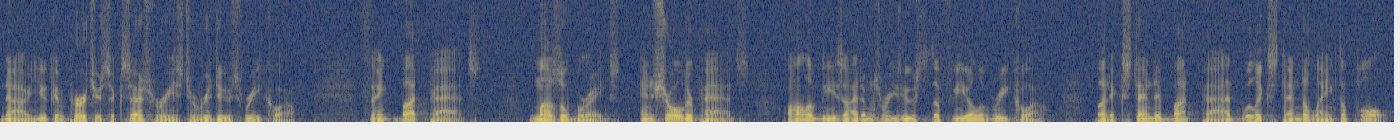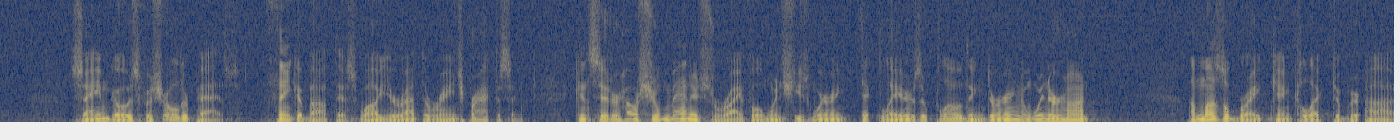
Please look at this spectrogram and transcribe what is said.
Now, you can purchase accessories to reduce recoil. Think butt pads, muzzle brakes, and shoulder pads. All of these items reduce the feel of recoil, but extended butt pad will extend the length of pull. Same goes for shoulder pads. Think about this while you're at the range practicing. Consider how she'll manage the rifle when she's wearing thick layers of clothing during the winter hunt. A muzzle brake can collect uh,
